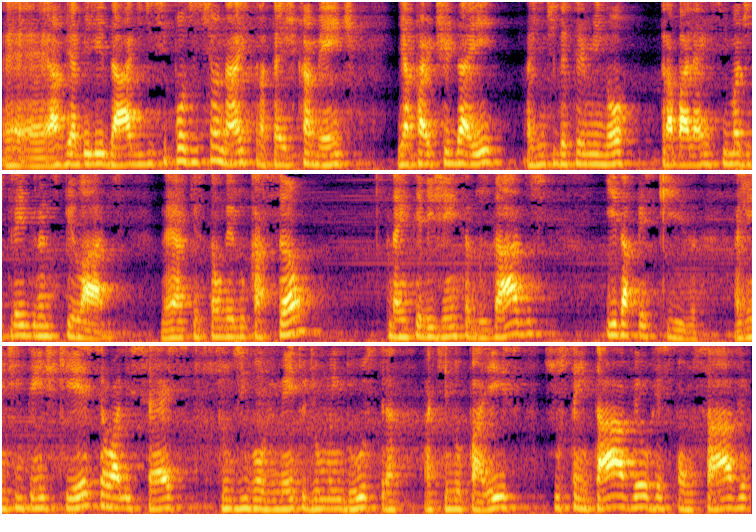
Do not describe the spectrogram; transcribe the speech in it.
é, a viabilidade de se posicionar estrategicamente e a partir daí a gente determinou trabalhar em cima de três grandes pilares, né? A questão da educação, da inteligência dos dados e da pesquisa. A gente entende que esse é o alicerce para o desenvolvimento de uma indústria aqui no país sustentável, responsável,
